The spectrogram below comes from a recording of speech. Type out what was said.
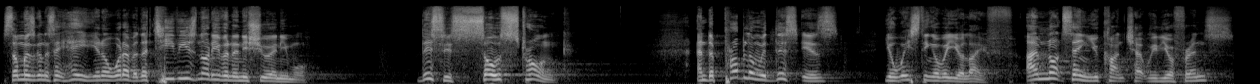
Someone's going to say, hey, you know, whatever. The TV is not even an issue anymore. This is so strong. And the problem with this is you're wasting away your life. I'm not saying you can't chat with your friends,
